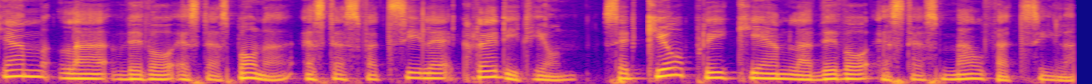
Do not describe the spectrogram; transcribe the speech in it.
Ciam la vivo estas bona, estas facile credition, sed cio pri ciam la vivo estas malfacila.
